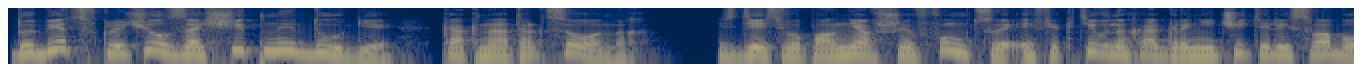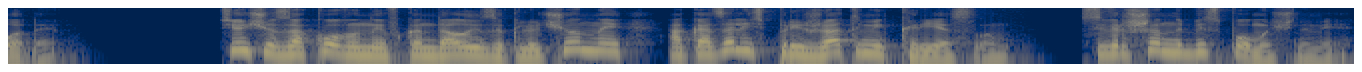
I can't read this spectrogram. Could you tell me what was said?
Дубец включил защитные дуги, как на аттракционах, здесь выполнявшие функцию эффективных ограничителей свободы все еще закованные в кандалы заключенные оказались прижатыми к креслам, совершенно беспомощными.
